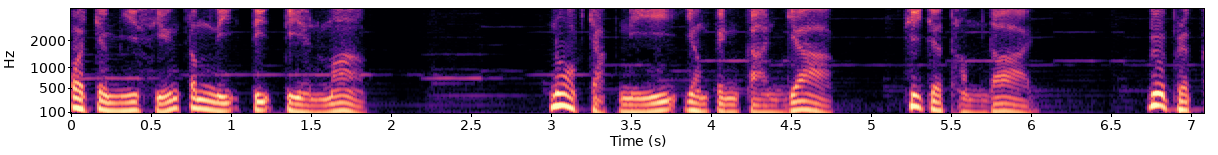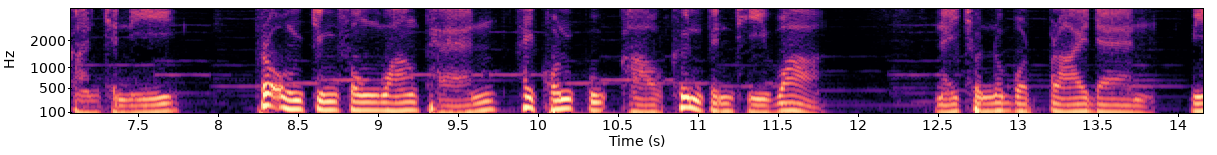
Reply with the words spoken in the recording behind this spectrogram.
ก็จะมีเสียงตำหนิติเตียนมาก นอกจากนี้ยังเป็นการยากที่จะทำได้ ด้วยประการชนี้ พระองค์จึงทรงวางแผนให้ค้นกุข่าวขึ้นเป็นทีว่า ในชนบทปลายแดนมี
